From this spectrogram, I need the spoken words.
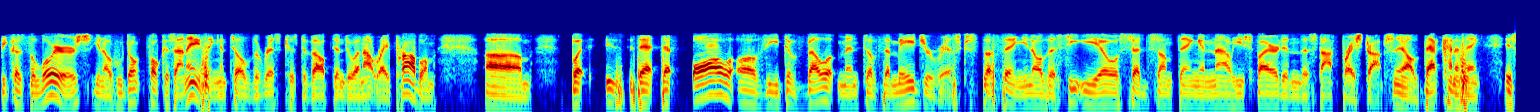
because the lawyers, you know, who don't focus on anything until the risk has developed into an outright problem. Um, but that that all of the development of the major risks, the thing, you know, the CEO said something and now he's fired and the stock price drops, you know, that kind of thing is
